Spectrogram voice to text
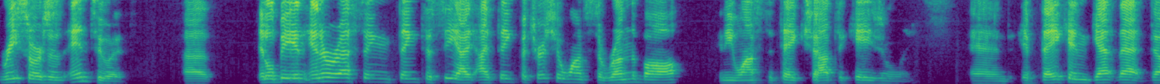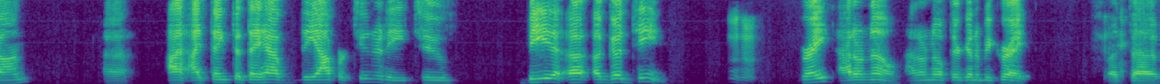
resources into it. Uh, it'll be an interesting thing to see. I, I, think Patricia wants to run the ball and he wants to take shots occasionally. And if they can get that done, uh, I, I, think that they have the opportunity to be a, a good team. Mm-hmm. Great? I don't know. I don't know if they're going to be great. But uh,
